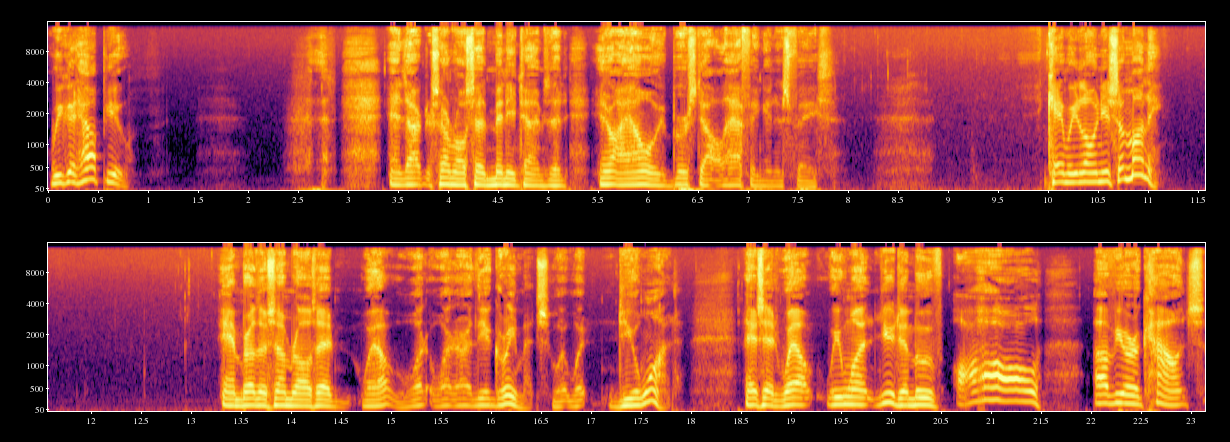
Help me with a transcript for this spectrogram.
we could help you? and Dr. Sumrall said many times that, you know, I always burst out laughing in his face. Can we loan you some money? And Brother Sumrall said, Well, what what are the agreements? What what do you want? I said, Well, we want you to move all of your accounts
